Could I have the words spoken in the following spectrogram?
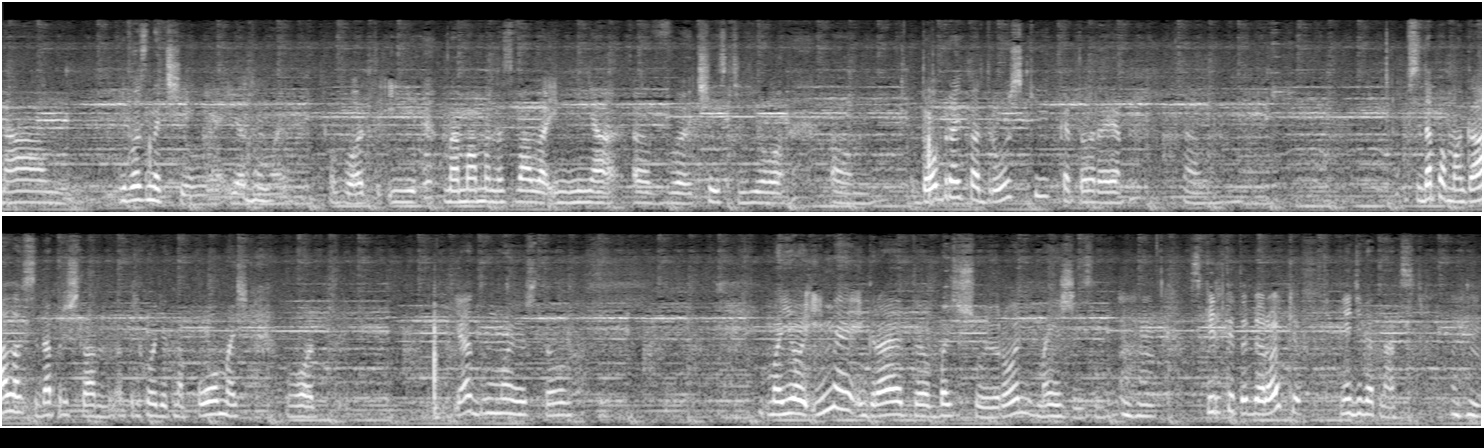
на его значение, я Мгм. думаю. Вот. И моя мама назвала и меня э, в честь ее доброй подружки, которая эм, всегда помогала, всегда пришла, приходит на помощь. Вот. Я думаю, что мое имя играет э, большую роль в моей жизни. Угу. Скільки тобі років? Мне 19. Мгм.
